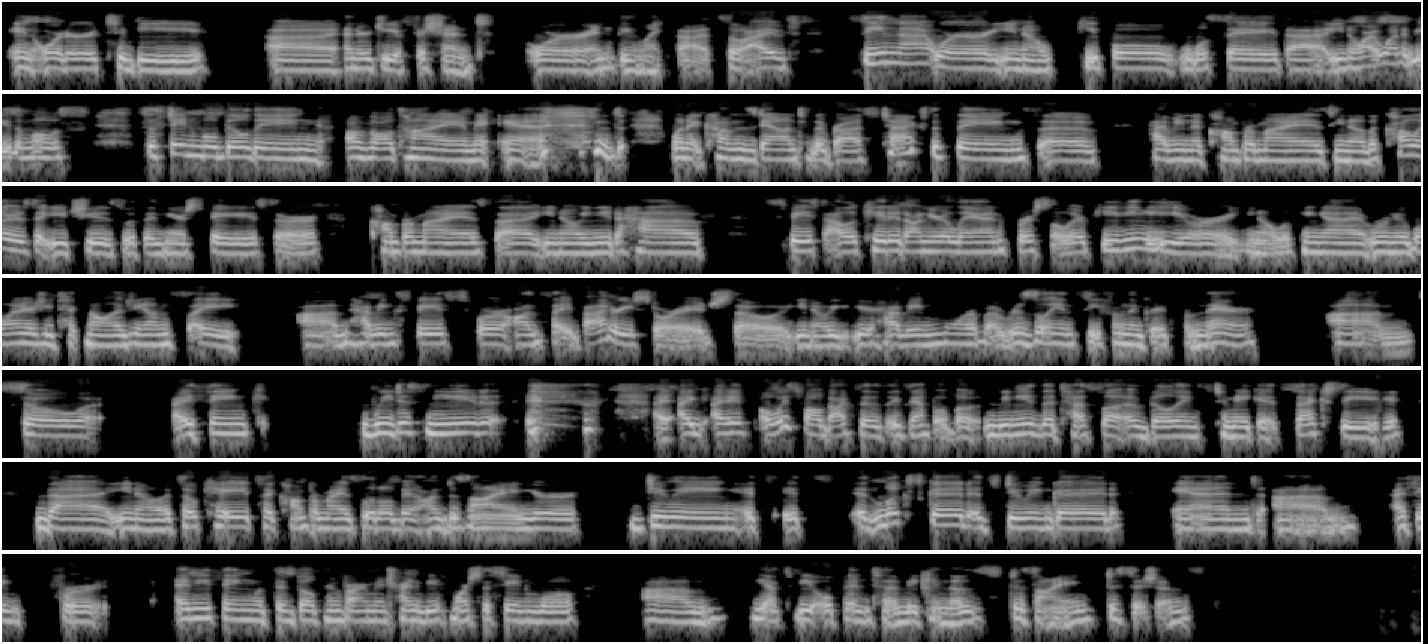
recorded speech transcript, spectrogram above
in order to be uh, energy efficient or anything like that. So i've seen that where you know people will say that you know i want to be the most sustainable building of all time. And when it comes down to the brass tacks of things of having to compromise you know the colors that you choose within your space or compromise that you know you need to have space allocated on your land for solar pv or you know looking at renewable energy technology on site um, having space for on-site battery storage. So, you know, you're having more of a resiliency from the grid from there. Um, so I think we just need, I, I, I always fall back to this example, but we need the Tesla of buildings to make it sexy that, you know, it's okay to compromise a little bit on design. You're doing, it's, it's, it looks good. It's doing good. And, um, I think for anything with the built environment, trying to be more sustainable, um, you have to be open to making those design decisions.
